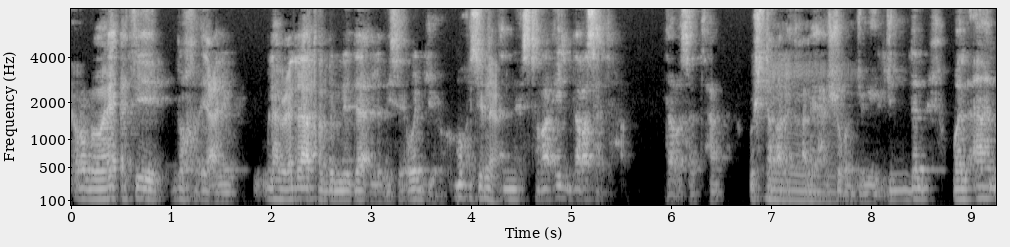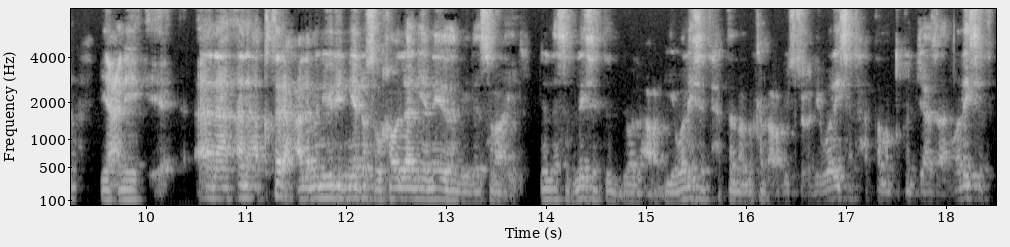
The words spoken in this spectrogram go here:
ربما يأتي يعني له علاقة بالنداء الذي سيوجهه مؤسف نعم. أن إسرائيل درستها درستها واشتغلت. عليها شغل جميل جدا والآن يعني أنا أنا أقترح على من يريد أن يدرس الخولاني أن يذهب إلى إسرائيل للأسف ليست الدول العربية وليست حتى المملكة العربية السعودية وليست حتى منطقة جازان وليست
